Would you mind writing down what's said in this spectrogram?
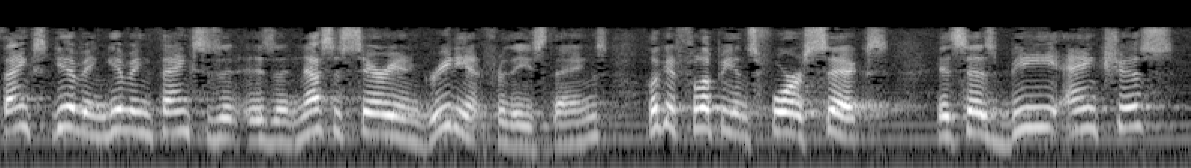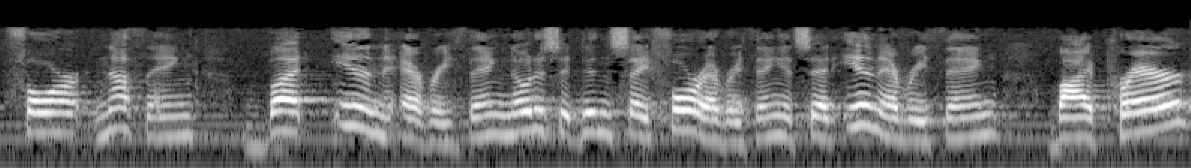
thanksgiving, giving thanks is a, is a necessary ingredient for these things. Look at Philippians 4 6. It says, Be anxious for nothing, but in everything. Notice it didn't say for everything, it said in everything by prayer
